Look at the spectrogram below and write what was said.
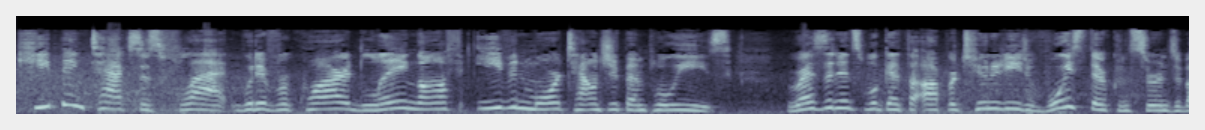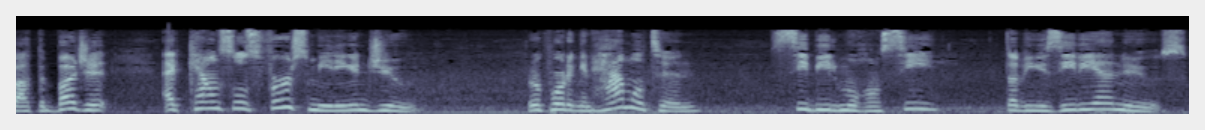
Keeping taxes flat would have required laying off even more township employees. Residents will get the opportunity to voice their concerns about the budget at council's first meeting in June. Reporting in Hamilton, Sybille Morancy, WZBN News.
